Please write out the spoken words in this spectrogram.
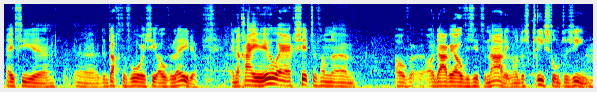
heeft hij uh, de dag ervoor is hij overleden. En dan ga je heel erg zitten van, ehm, over, daar weer over zitten nadenken. Want dat is triest om te zien. Mm.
